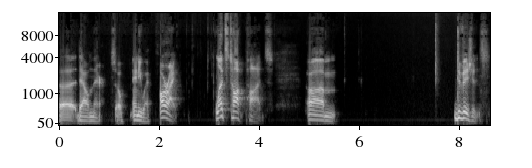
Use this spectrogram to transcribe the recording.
uh, down there. So anyway, all right, let's talk pods. Um, divisions.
